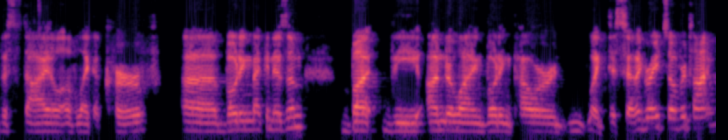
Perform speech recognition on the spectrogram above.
the style of like a curve uh, voting mechanism, but the underlying voting power like disintegrates over time.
